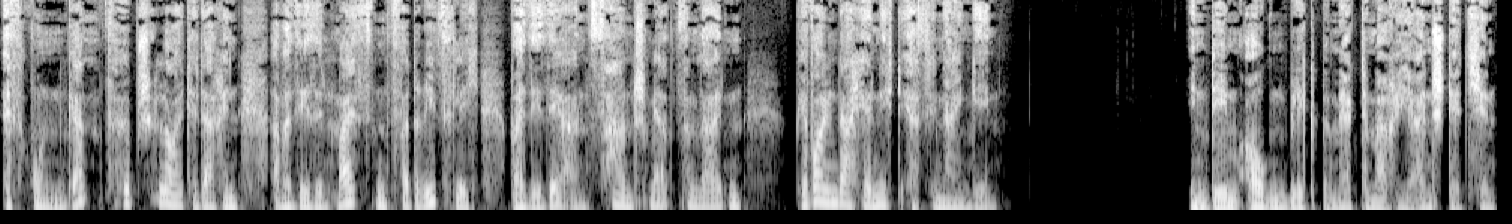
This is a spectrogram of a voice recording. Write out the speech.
Es wohnen ganz hübsche Leute darin, aber sie sind meistens verdrießlich, weil sie sehr an Zahnschmerzen leiden. Wir wollen daher nicht erst hineingehen. In dem Augenblick bemerkte Maria ein Städtchen,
